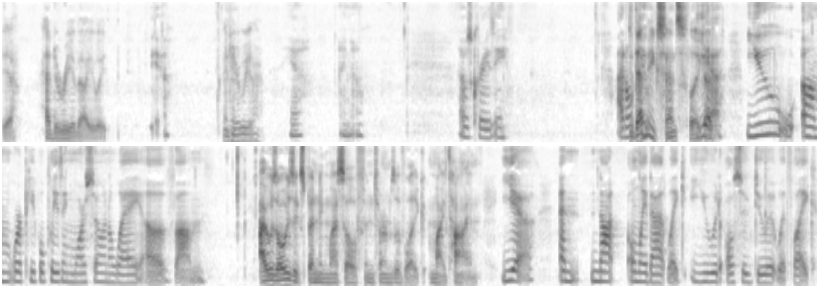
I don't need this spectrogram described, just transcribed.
yeah, had to reevaluate. yeah, And here we are. yeah. I know. That was crazy. I don't. Did that do- make sense? Like, I- yeah, you um were people pleasing more so in a way of um I was always expending myself in terms of like my time. Yeah. And not only that, like you would also do it with like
